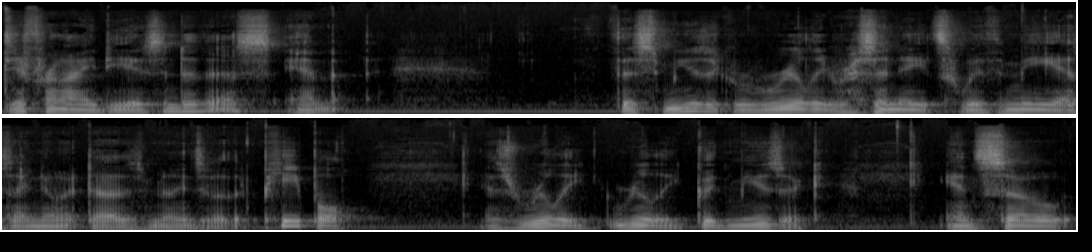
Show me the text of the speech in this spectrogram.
different ideas into this, and this music really resonates with me, as I know it does millions of other people. Is really, really good music, and so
